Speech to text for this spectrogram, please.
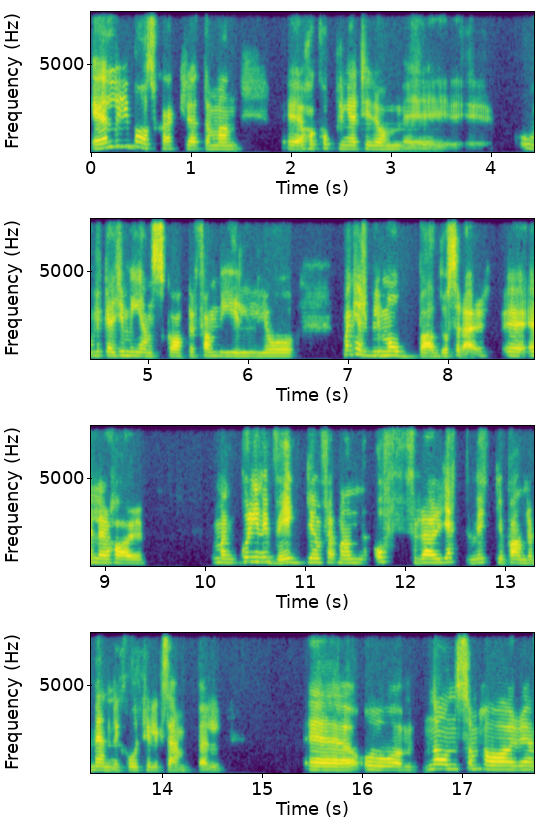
eller i baschakrat där man eh, har kopplingar till de eh, olika gemenskaper, familj och man kanske blir mobbad och sådär. Eh, eller har, man går in i väggen för att man offrar jättemycket på andra människor till exempel. Eh, och någon som har eh,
